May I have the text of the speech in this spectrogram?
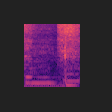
จนถึงบ้า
